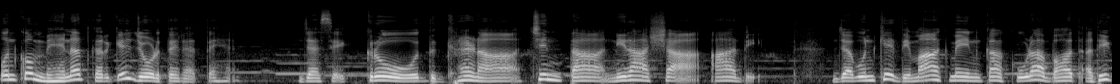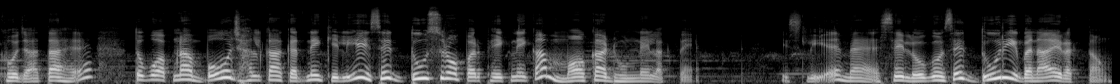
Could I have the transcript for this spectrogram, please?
उनको मेहनत करके जोड़ते रहते हैं। जैसे क्रोध, घृणा, चिंता, निराशा आदि। जब उनके दिमाग में इनका कूड़ा बहुत अधिक हो जाता है तो वो अपना बोझ हल्का करने के लिए इसे दूसरों पर फेंकने का मौका ढूँढने लगते हैं। इसलिए मैं ऐसे लोगों से दूरी बनाए रखता हूँ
